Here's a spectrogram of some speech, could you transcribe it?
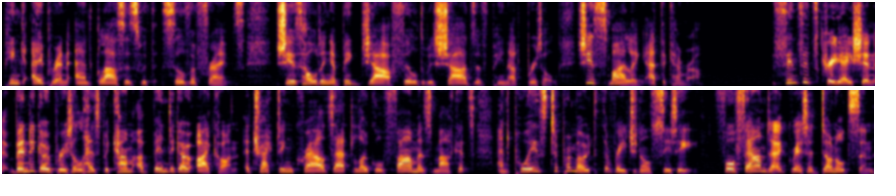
pink apron, and glasses with silver frames. She is holding a big jar filled with shards of peanut brittle. She is smiling at the camera. Since its creation, Bendigo Brittle has become a Bendigo icon, attracting crowds at local farmers markets and poised to promote the regional city. For founder Greta Donaldson,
